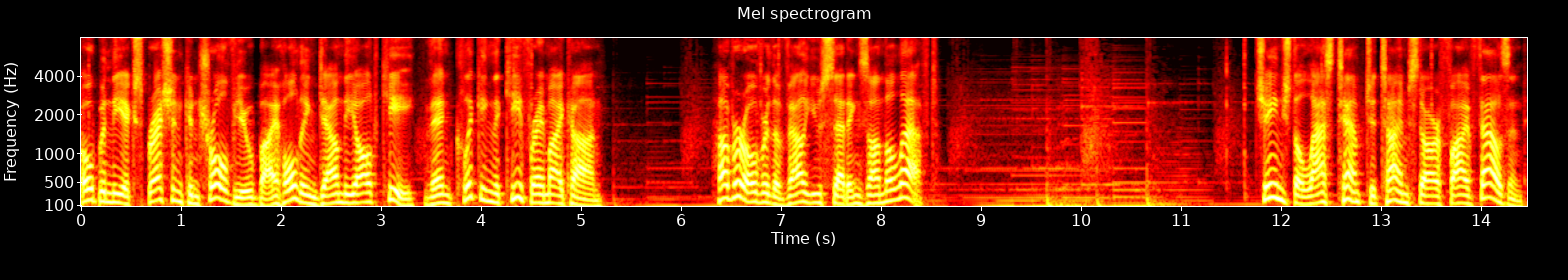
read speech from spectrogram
Open the expression control view by holding down the Alt key, then clicking the keyframe icon. Hover over the value settings on the left. Change the last temp to TimeStar 5000.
